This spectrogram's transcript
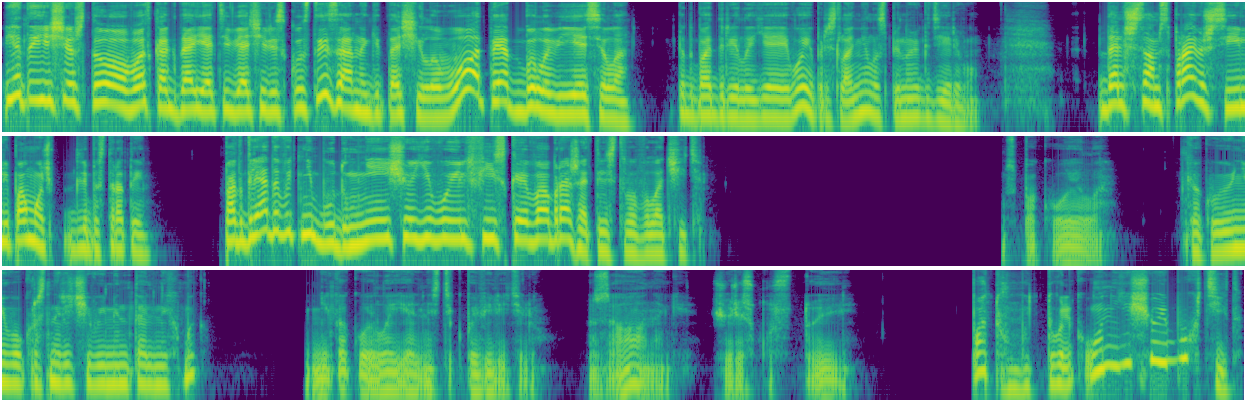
«Это еще что? Вот когда я тебя через кусты за ноги тащила, вот это было весело!» подбодрила я его и прислонила спиной к дереву. «Дальше сам справишься или помочь для быстроты?» «Подглядывать не буду, мне еще его эльфийское воображательство волочить». Успокоила. Какой у него красноречивый ментальный хмык. Никакой лояльности к повелителю. За ноги, через кусты. Подумать только, он еще и бухтит.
